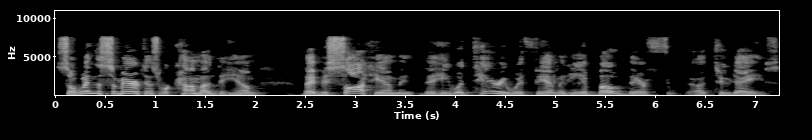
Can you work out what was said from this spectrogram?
So when the Samaritans were come unto him, they besought him that he would tarry with them, and he abode there th- uh, two days.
